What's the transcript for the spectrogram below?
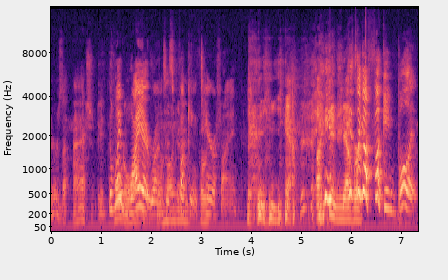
Here's the action. it The way Wyatt runs is fucking terrifying. yeah, I can He's never. like a fucking bullet.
